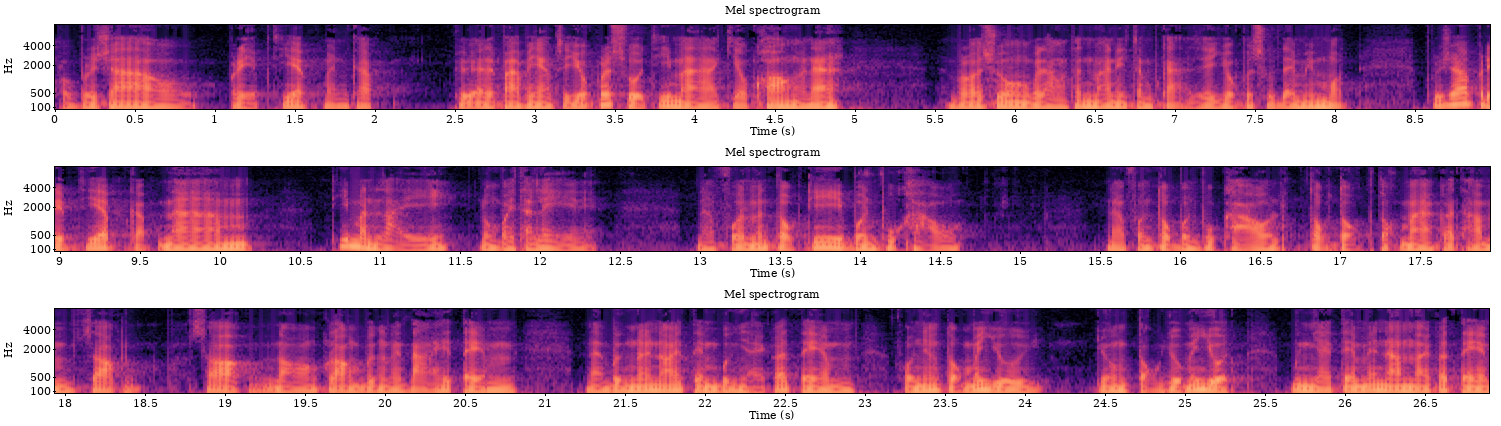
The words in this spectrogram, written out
พระพุทธเจ้าเปรียบเทียบเหมือนกับ คืออาจารย์พยายามจะยกพระสูตรที่มาเกี่ยวข้องอะนะเพราะว่าช่วงเวลาของท่านมานี่จำกัดจะยกพระสูตรได้ไม่หมดพระพุทธเจ้าเปรียบเทียบกับน้ำ ที่มันไหลลงไปทะเลเนี่ยนะฝนมันตกที่บนภูเขานะฝนตกบนภูเขาตกตกตกมาก็ทำซอกซอกหนองคลองบึงต่างๆ ให้เต็มนะบึงน้อยๆเต็มบึงใหญ่ก็เต็ม ฝนยังตกไม่อยู่ยังตกอยู่ไม่หยุด บึงใหญ่เต็มแม่น้ำน้อยก็เต็ม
